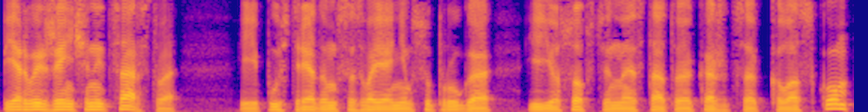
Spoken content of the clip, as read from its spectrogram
первой женщиной царства, и пусть рядом с изваянием супруга ее собственная статуя кажется колоском,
